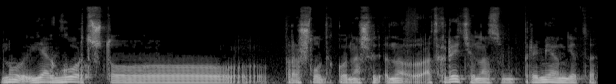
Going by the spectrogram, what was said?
Ну, я горд, что прошло такое наше ну, открытие. У нас примерно где-то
